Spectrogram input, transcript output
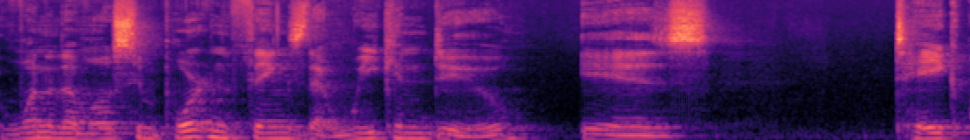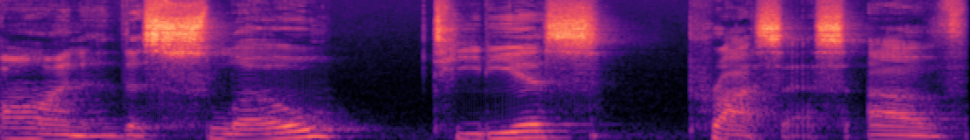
one of the most important things that we can do is take on the slow, tedious process of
